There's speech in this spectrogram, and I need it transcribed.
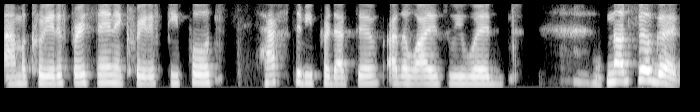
I'm a creative person, and creative people have to be productive. Otherwise, we would not feel good.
